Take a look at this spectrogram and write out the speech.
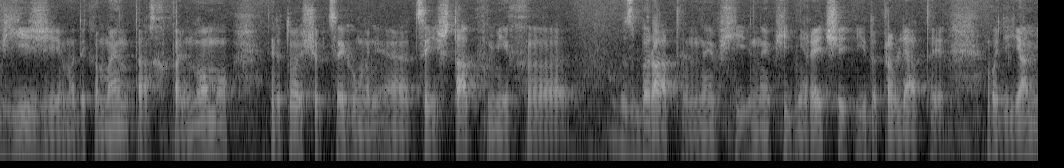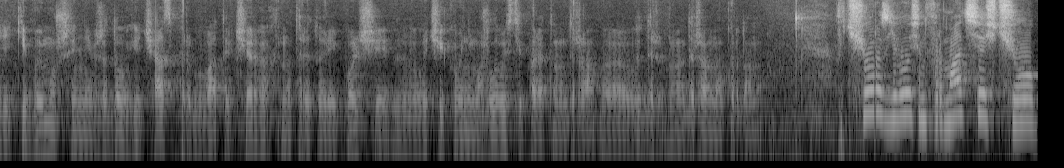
в їжі, медикаментах, пальному, для того, щоб цей цей штаб міг збирати необхі- необхідні речі і доправляти водіям, які вимушені вже довгий час перебувати в чергах на території Польщі в очікуванні можливості перетину е, державного кордону. Вчора з'явилася інформація, що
